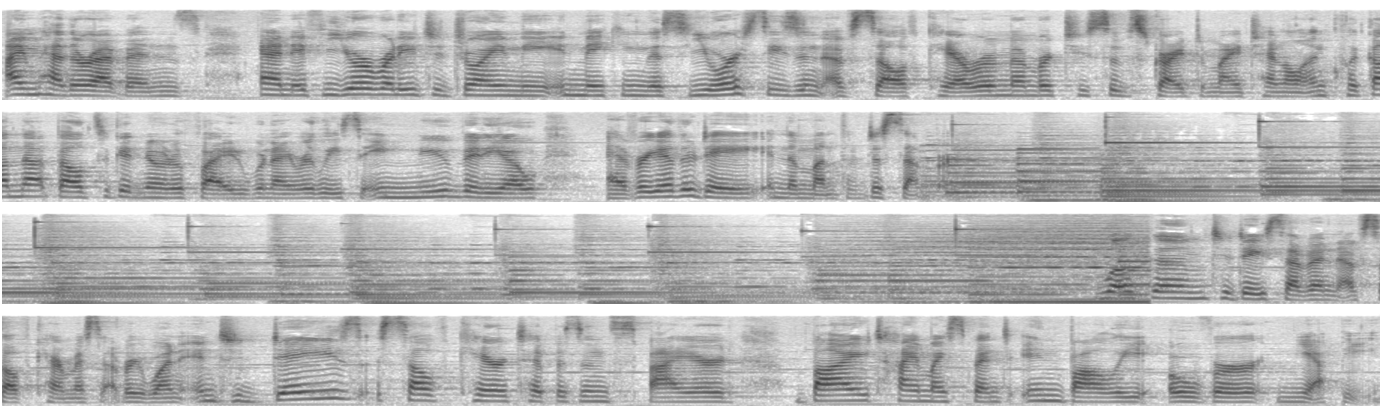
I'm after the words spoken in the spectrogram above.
I'm Heather Evans, and if you're ready to join me in making this your season of self-care, remember to subscribe to my channel and click on that bell to get notified when I release a new video every other day in the month of December. Welcome to day seven of Self-Care Miss everyone. And today's self-care tip is inspired by time I spent in Bali over Nyepi.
